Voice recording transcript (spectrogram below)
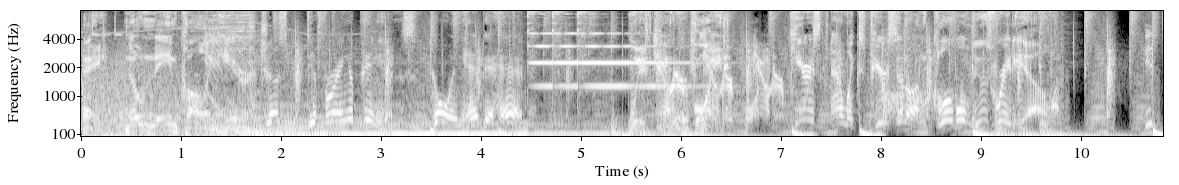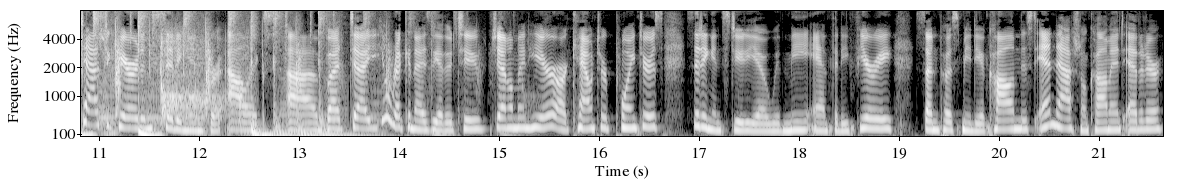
Hey, no name calling here. Just differing opinions going head to head. With Counterpoint. Here's Alex Pearson on Global News Radio. It's Tasha Kheiriddin sitting in for Alex, uh, but uh, you'll recognize the other two gentlemen here, our counterpointers, sitting in studio with me, Anthony Furey, Sun Postmedia columnist and national comment editor.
